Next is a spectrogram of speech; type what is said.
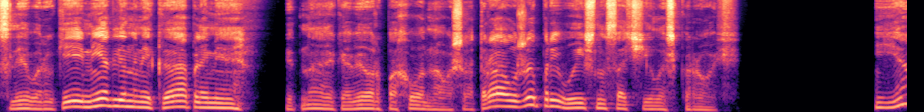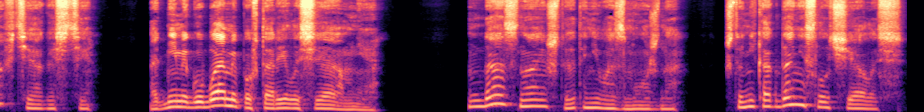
С левой руки медленными каплями Пятная ковер походного шатра уже привычно сочилась кровь. «Я в тягости», — одними губами повторила Сиамне. «Да, знаю, что это невозможно, что никогда не случалось.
